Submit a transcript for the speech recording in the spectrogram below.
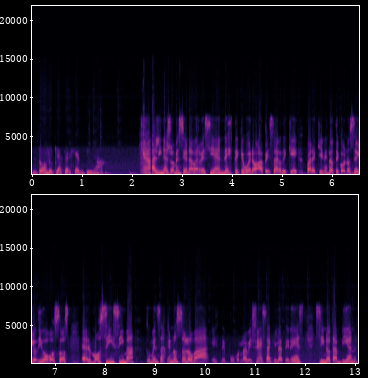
y todo lo que hace Argentina. Alina, yo mencionaba recién este, que, bueno, a pesar de que para quienes no te conocen, lo digo, vos sos hermosísima, tu mensaje no solo va este, por la belleza que la tenés, sino también,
